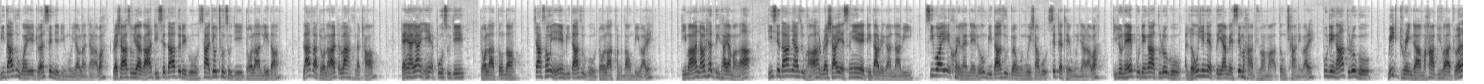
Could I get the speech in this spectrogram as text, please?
မိသားစုဝမ်းရေးအတွက်စစ်မြေပြင်ကိုရောက်လာကြတာပါ။ရုရှားအစိုးရကဒီစစ်သားအသစ်တွေကိုစာချုပ်ချုပ်ဆိုကြေးဒေါ်လာ4000 လစာဒေါ်လာတစ်လ2000ဒဏ်ရာရရင်အပိုစုကြေးဒေါ်လာ3000ကြာဆုံးရင်မိသားစုကိုဒေါ်လာ9000ပေးပါတယ်ဒီမှာနောက်ထပ်သိထားရမှာကဒီစစ်သားအများစုဟာရုရှားရဲ့ဆင်းရဲတဲ့ဒေသတွေကလာပြီးစီးပွားရေးအခွင့်အလမ်းနဲ့လို့မိသားစုအတွက်ဝင်ငွေရှာဖို့စစ်တပ်ထဲဝင်ကြတာပါဒီလိုနဲ့ပူတင်ကသူတို့ကိုအလုံးရင်းနဲ့သေရမယ့်စစ်မဟာဗျူဟာမှာအသုံးချနေပါတယ်ပူတင်ကသူတို့ကို meat grinder မဟာဗျူဟာအတွက်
